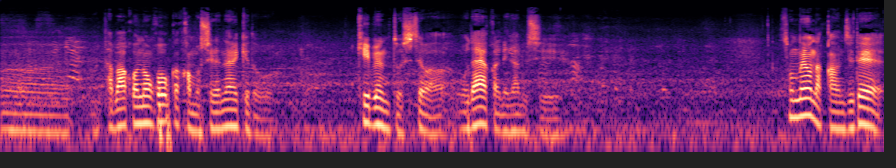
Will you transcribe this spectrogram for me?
うんタバコの効果かもしれないけど気分としては穏やかになるしそんなような感じで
